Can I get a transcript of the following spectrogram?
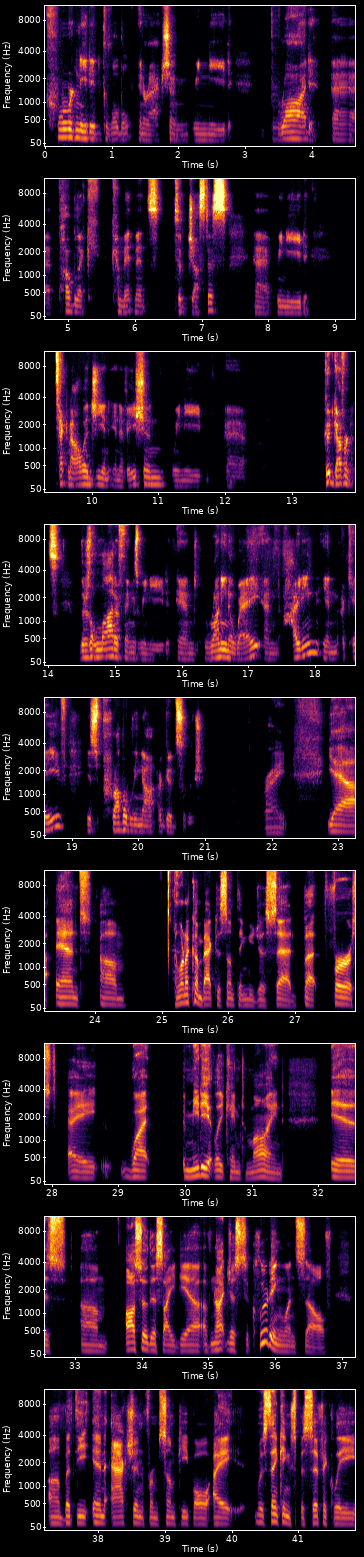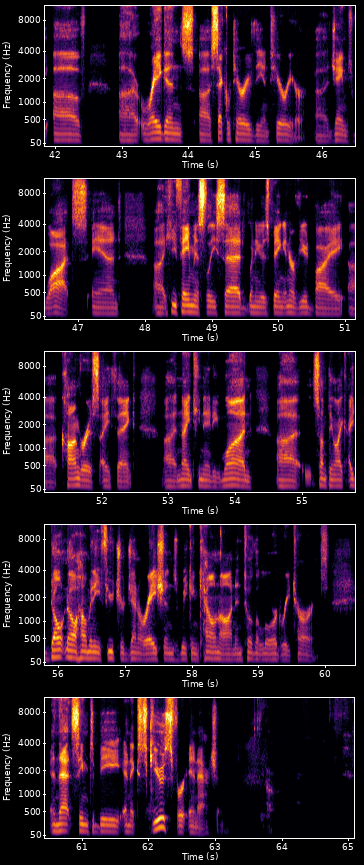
coordinated global interaction. We need broad uh, public commitments to justice. Uh, we need technology and innovation. We need uh, good governance there's a lot of things we need and running away and hiding in a cave is probably not a good solution. Right. Yeah and um, i want to come back to something you just said but first a what immediately came to mind is um, also this idea of not just secluding oneself uh, but the inaction from some people. I was thinking specifically of uh, Reagan's uh, Secretary of the Interior, uh, James Watts. And uh, he famously said when he was being interviewed by uh, Congress, I think, uh, in 1981, something like, I don't know how many future generations we can count on until the Lord returns. And that seemed to be an excuse for inaction. Yeah.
